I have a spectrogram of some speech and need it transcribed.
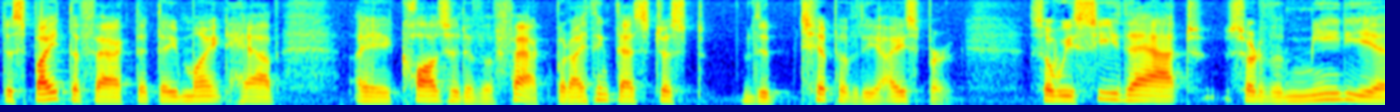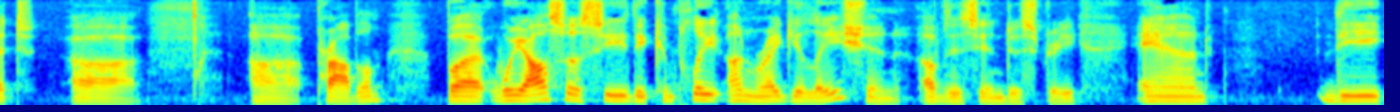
despite the fact that they might have a causative effect. But I think that's just the tip of the iceberg. So we see that sort of immediate. Uh, uh, problem, but we also see the complete unregulation of this industry and the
